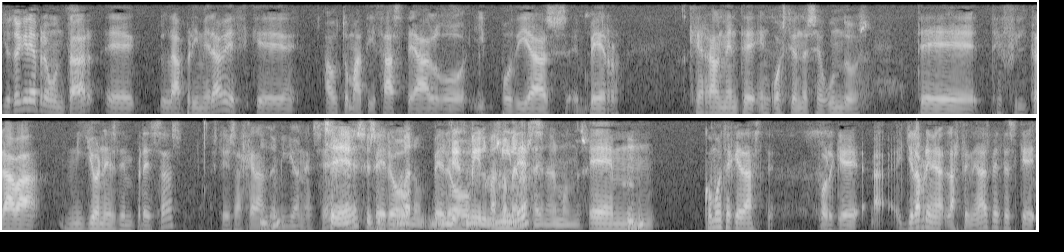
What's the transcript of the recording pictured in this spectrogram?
Yo te quería preguntar, eh, la primera vez que automatizaste algo y podías ver que realmente en cuestión de segundos te, te filtraba millones de empresas, estoy exagerando en millones, ¿eh? Sí, sí, sí. Pero, bueno, pero 10.000 más o menos hay en el mundo. Em, ¿Cómo te quedaste? Porque ah, yo la primera, las primeras veces que,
